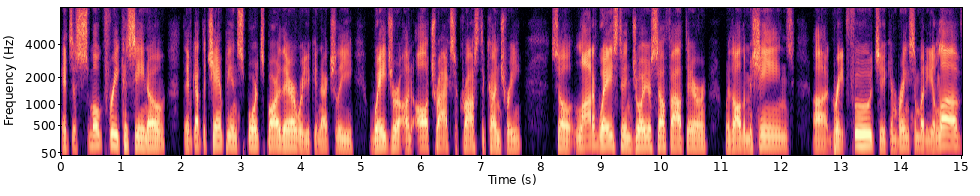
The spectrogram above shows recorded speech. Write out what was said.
It's a smoke free casino. They've got the Champion Sports Bar there where you can actually wager on all tracks across the country. So, a lot of ways to enjoy yourself out there with all the machines uh, great food so you can bring somebody you love.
